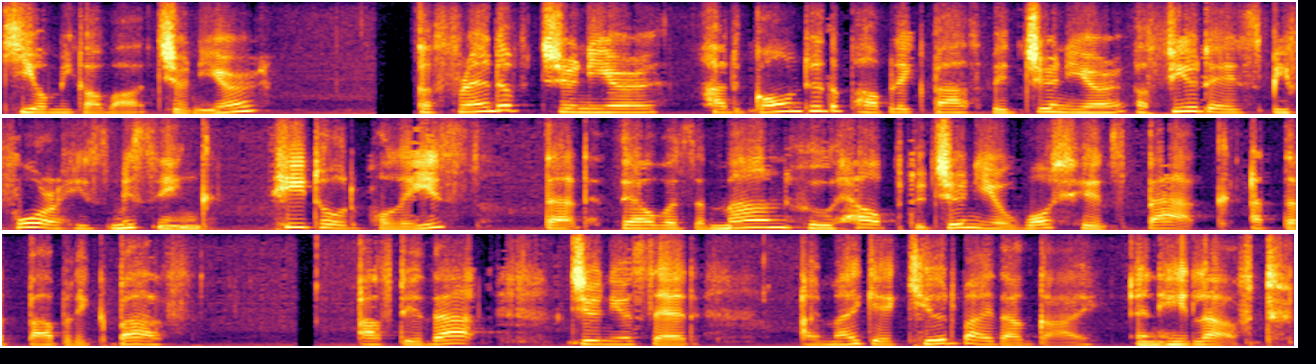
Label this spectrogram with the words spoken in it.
Kiyomigawa Junior. A friend of Junior had gone to the public bath with Junior a few days before his missing. He told police that there was a man who helped Junior wash his back at the public bath. After that, Junior said, I might get killed by that guy, and he left.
